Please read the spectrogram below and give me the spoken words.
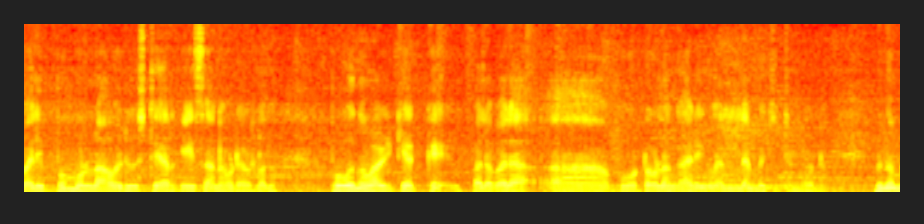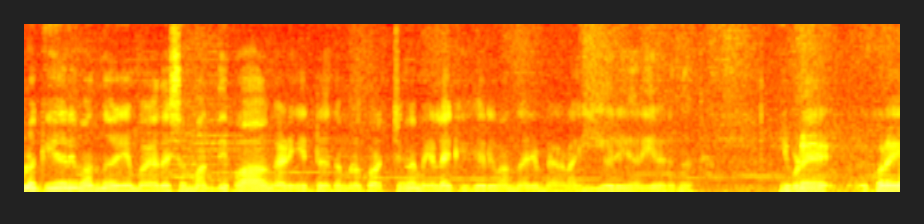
വലിപ്പമുള്ള ഒരു സ്റ്റെയർ കേസാണ് അവിടെ ഉള്ളത്. പോകുന്ന വഴിക്കൊക്കെ പല പല ഫോട്ടോകളും കാര്യങ്ങളെല്ലാം വെച്ചിട്ടുണ്ട് കേട്ടോ. ഇപ്പം നമ്മൾ കയറി വന്നു കഴിയുമ്പോൾ ഏകദേശം മധ്യഭാഗം കഴിഞ്ഞിട്ട് നമ്മൾ കുറച്ചും മേളിലേക്ക് കയറി വന്നു കഴിയുമ്പോഴാണ് ഈ ഒരു ഏരിയ വരുന്നത്. ഇവിടെ കുറേ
